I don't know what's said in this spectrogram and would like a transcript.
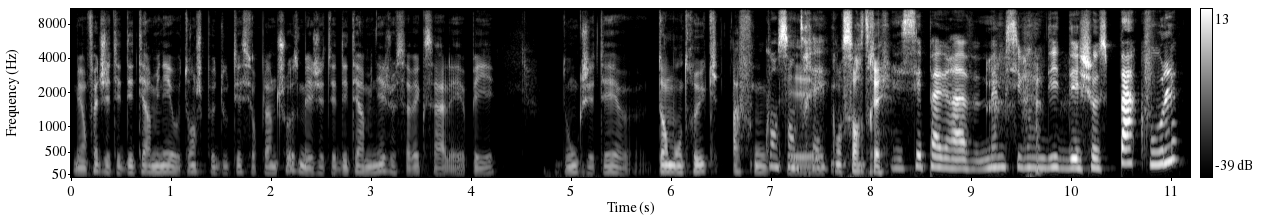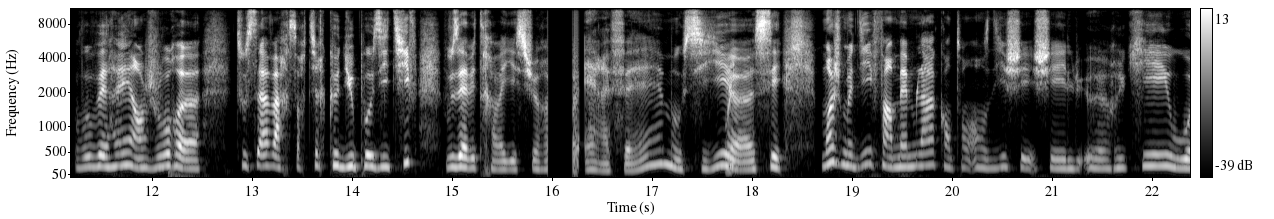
mais en fait, j'étais déterminé. Autant je peux douter sur plein de choses, mais j'étais déterminé. Je savais que ça allait payer. Donc j'étais euh, dans mon truc à fond. Concentré. Et concentré. Et c'est pas grave, même si vous me dites des choses pas cool, vous verrez un jour euh, tout ça va ressortir que du positif. Vous avez travaillé sur euh, RFM aussi. c'est moi je me dis, enfin même là quand on, se dit chez, chez Ruquier où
